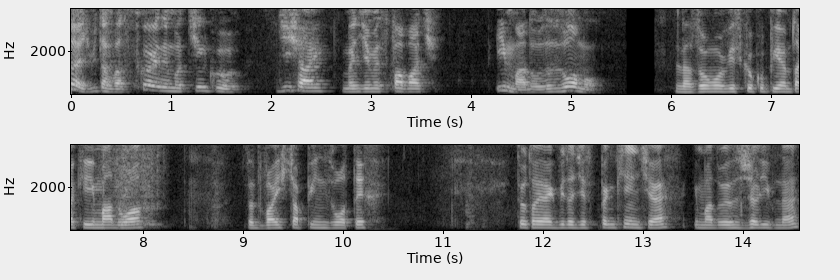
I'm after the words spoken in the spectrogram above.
Cześć, witam Was w kolejnym odcinku. Dzisiaj będziemy spawać imadło ze złomu. Na złomowisku kupiłem takie imadło za 25 zł. Tutaj jak widać jest pęknięcie, imadło jest żeliwne.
